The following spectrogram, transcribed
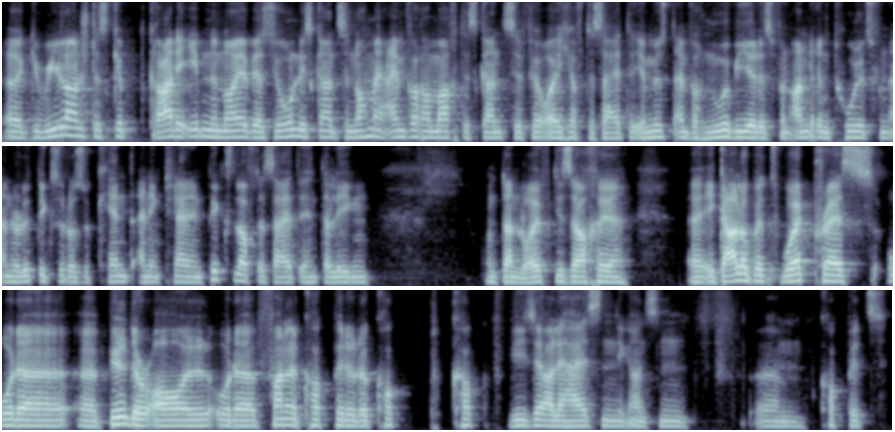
äh, gelauncht. Es gibt gerade eben eine neue Version, die das Ganze noch mal einfacher macht, das Ganze für euch auf der Seite. Ihr müsst einfach nur, wie ihr das von anderen Tools, von Analytics oder so kennt, einen kleinen Pixel auf der Seite hinterlegen und dann läuft die Sache. Äh, egal ob jetzt WordPress oder äh, Builder All oder Funnel Cockpit oder Cock, Cock, wie sie alle heißen, die ganzen ähm, Cockpits,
